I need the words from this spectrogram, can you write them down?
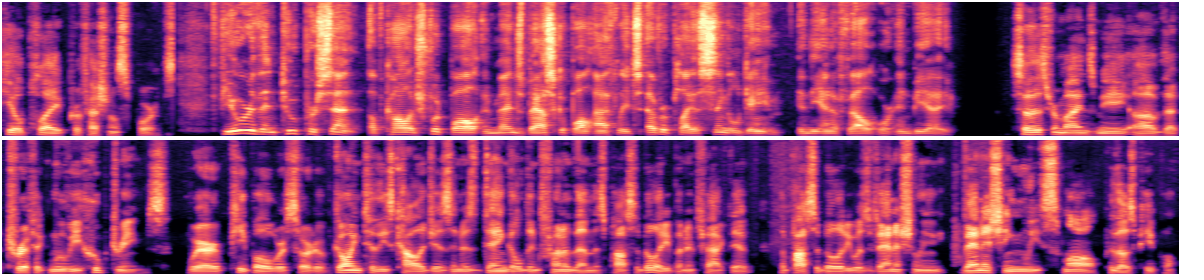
he'll play professional sports. Fewer than 2% of college football and men's basketball athletes ever play a single game in the NFL or NBA. So, this reminds me of that terrific movie Hoop Dreams, where people were sort of going to these colleges and it was dangled in front of them this possibility. But in fact, it, the possibility was vanishingly, vanishingly small for those people.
